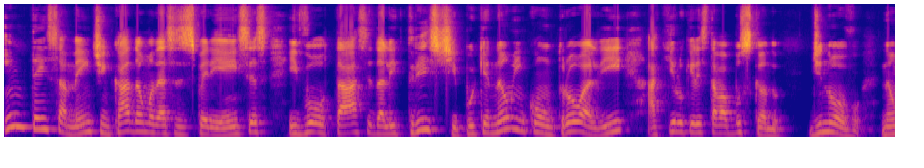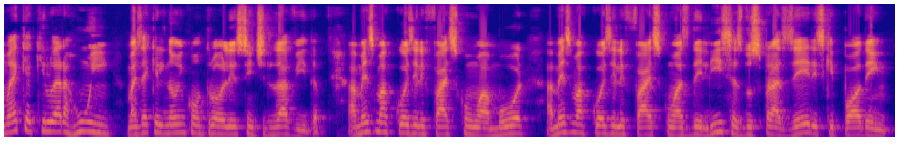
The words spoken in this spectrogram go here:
intensamente em cada uma dessas experiências e voltasse dali triste porque não encontrou ali aquilo que ele estava buscando. De novo, não é que aquilo era ruim, mas é que ele não encontrou ali o sentido da vida. A mesma coisa ele faz com o amor, a mesma coisa ele faz com as delícias dos prazeres que podem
